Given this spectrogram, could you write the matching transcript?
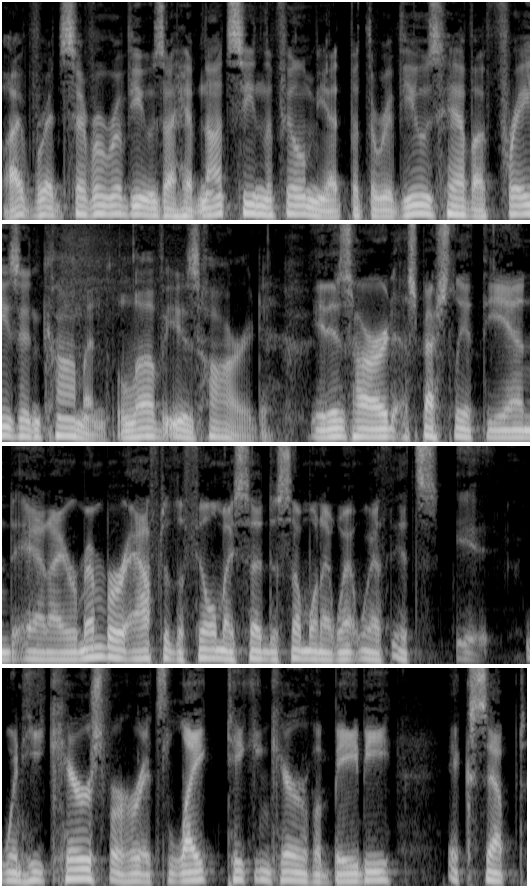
I've read several reviews. I have not seen the film yet, but the reviews have a phrase in common love is hard. It is hard, especially at the end. And I remember after the film, I said to someone I went with, "It's it, when he cares for her. It's like taking care of a baby, except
